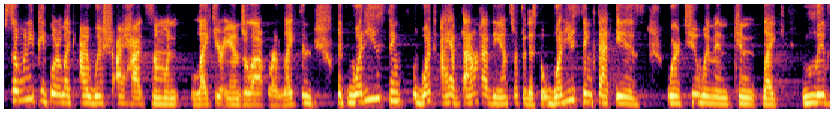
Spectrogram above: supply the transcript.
so many people are like, I wish I had someone like your Angela or like the, like, what do you think, what I have, I don't have the answer for this, but what do you think that is where two women can like live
